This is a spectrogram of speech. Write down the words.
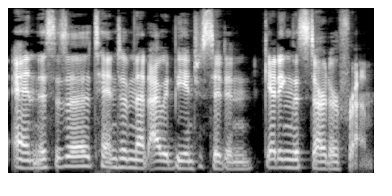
and this is a tandem that I would be interested in getting the starter from.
